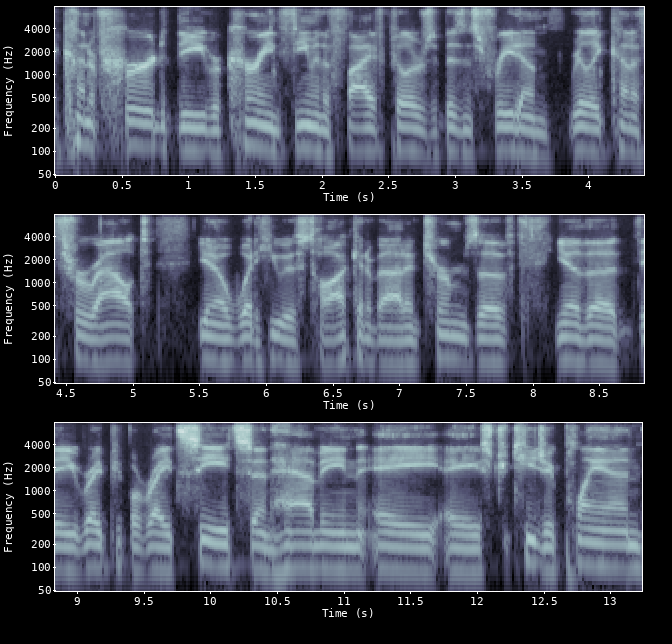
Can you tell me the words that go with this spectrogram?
kind of heard the recurring theme of the five pillars of business freedom really kind of throughout, you know, what he was talking about in terms of, you know, the the right people, right seats, and having a a strategic plan,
